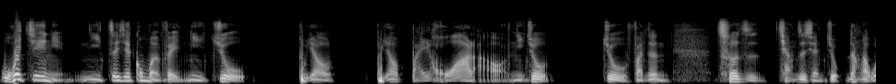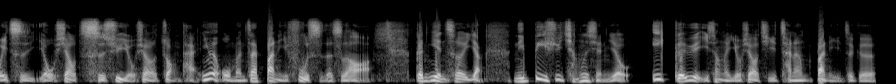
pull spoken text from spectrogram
我会建议你，你这些工本费你就不要不要白花了哦，你就。就反正车子强制险就让它维持有效、持续有效的状态，因为我们在办理复驶的时候啊，跟验车一样，你必须强制险有一个月以上的有效期才能办理这个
